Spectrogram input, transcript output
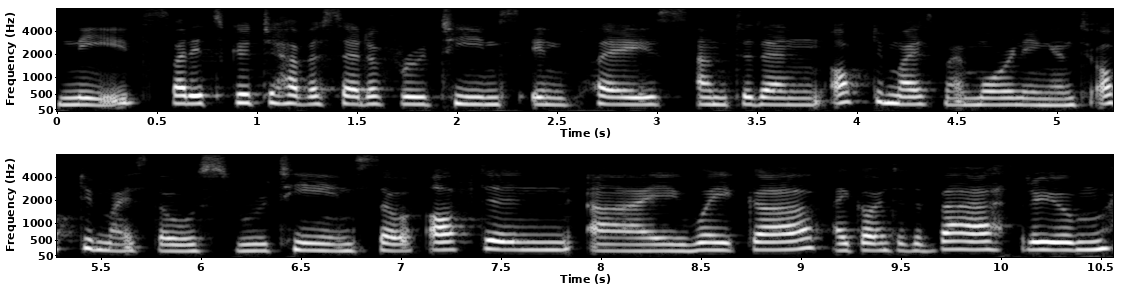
needs. But it's good to have a set of routines in place and to then optimize my morning and to optimize those routines. So often I wake up, I go into the bathroom,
